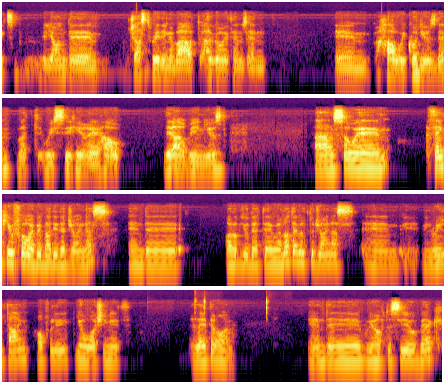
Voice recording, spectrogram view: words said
it's beyond uh, just reading about algorithms and um, how we could use them, but we see here uh, how they are being used. Uh, so um, thank you for everybody that joined us. And uh, all of you that uh, were not able to join us um, in real time, hopefully you're watching it later on. And uh, we hope to see you back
